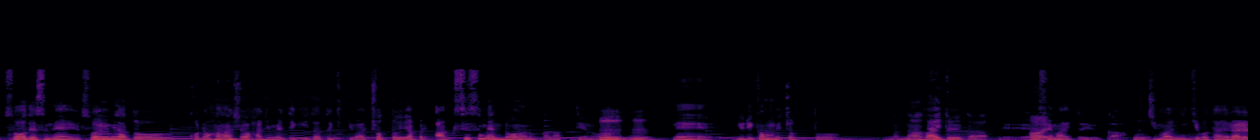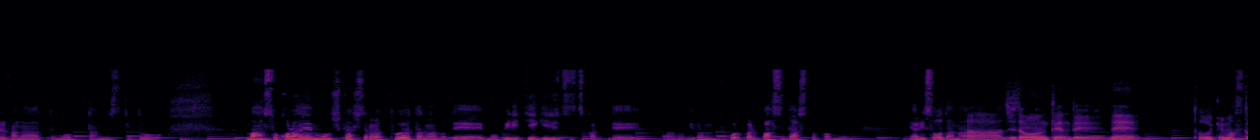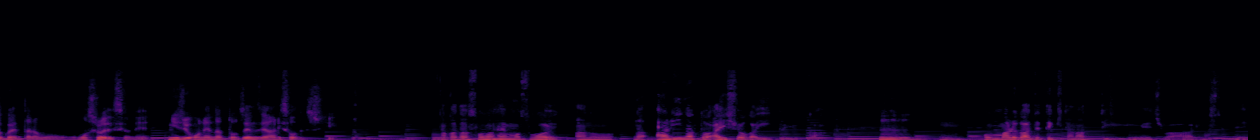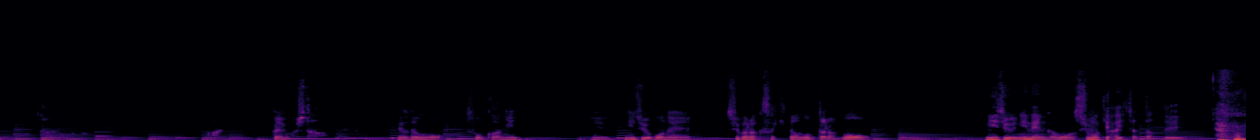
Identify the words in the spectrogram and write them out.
そうですね。そういう意味だと、この話を初めて聞いたときは、ちょっとやっぱりアクセス面どうなのかなっていうのうんは、うん。ね、ゆりかもめちょっとな長いというか、えーはい狭いというか、うん1万人規模耐えられるかなって思ったんですけど、まあそこら辺もしかしたらトヨタなので、モビリティ技術使って、あの、いろんなところからバス出すとかもやりそうだな。ああ、自動運転でね、届けますとかやったらもう面白いですよね。25年だと全然ありそうですし。かだその辺もすごい、あの、なアリーナと相性がいいというか、うん。うん、本丸が出てきたなっていうイメージはありましたね。なるほど。はい。わかりました。いや、でも、そうか、に、えー25年、しばらく先と思ったらもう、22年がもう下期入っちゃったんで、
